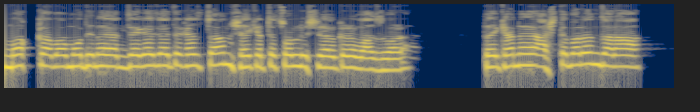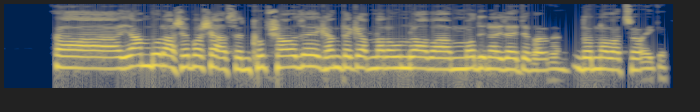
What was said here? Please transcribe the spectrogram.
মক্কা বা মদিনা এক জায়গায় যাইতে চান, সেই ক্ষেত্রে চল্লিশ রিয়াল করে বাস ভাড়া। তো এখানে আসতে পারেন যারা ইয়াম্বুর আশেপাশে আছেন। খুব সহজে এখান থেকে আপনারা উমরা বা মদিনায় যাইতে পারবেন। ধন্যবাদ সবাইকে।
